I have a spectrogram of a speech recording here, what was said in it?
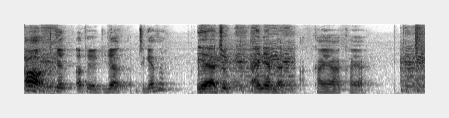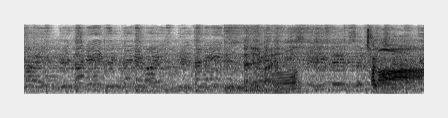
Oh, okay, okay, yeah, together? Ya çok aynı anda. Kaya, kaya. Oh. Çala.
